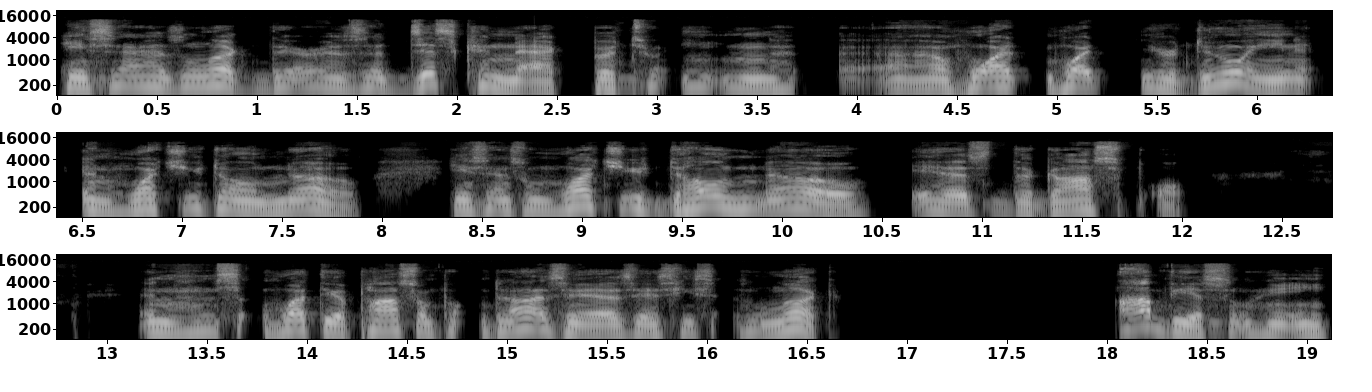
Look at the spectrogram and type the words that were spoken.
he says, look, there is a disconnect between uh, what, what you're doing and what you don't know. He says, what you don't know is the gospel. And what the apostle does is, is he says, look, obviously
